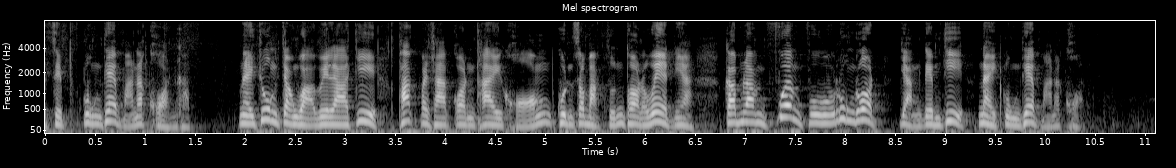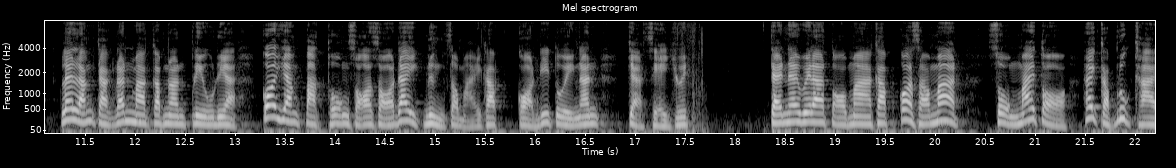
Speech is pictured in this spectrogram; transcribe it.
ต 10 กรุงเทพมหานครครับ ในช่วงจังหวะเวลาที่พักประชากรไทยของคุณสมัครสุนทรเวชเนี่ยกำลังเฟื่องฟูรุ่งโรจน์อย่างเต็มที่ในกรุงเทพมหานคร และหลังจากนั้นมากำนันปลิวเนี่ยก็ยังปักธงสอสอได้อีกหนึ่งสมัยครับ ก่อนที่ตัวเองนั้นจะเสียชีวิต แต่ในเวลาต่อมาครับก็สามารถส่งไม้ต่อให้กับลูกชาย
